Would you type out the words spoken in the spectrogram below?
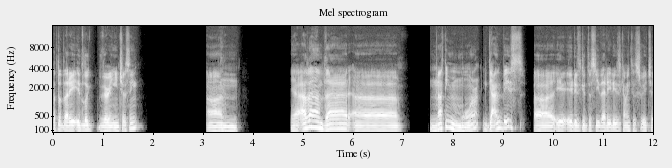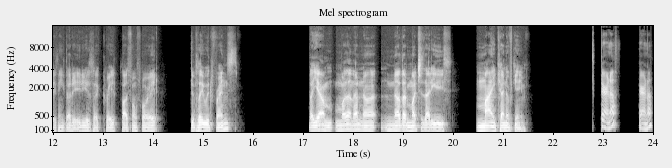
I thought that it, it looked very interesting. Um, yeah. Other than that, uh, nothing more. Gang Beasts. Uh, it, it is good to see that it is coming to Switch. I think that it is a great platform for it to play with friends. But yeah, more than that, not not that much that is my kind of game. Fair enough. Fair enough.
